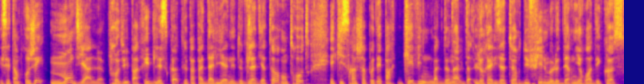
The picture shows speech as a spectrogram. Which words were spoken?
Et c'est un projet mondial, produit par Ridley Scott, le papa d'Alien et de Gladiator, entre autres, et qui sera chapeauté par Kevin MacDonald, le réalisateur du film Le Dernier Roi d'Écosse,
